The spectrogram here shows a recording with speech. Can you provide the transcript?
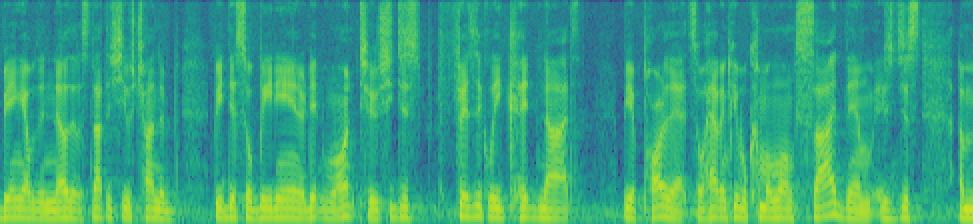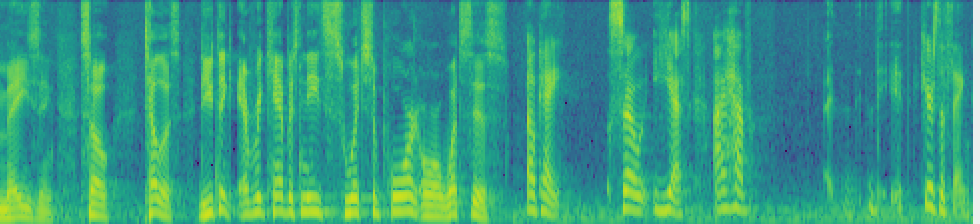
being able to know that it's not that she was trying to be disobedient or didn't want to. She just physically could not be a part of that. So having people come alongside them is just amazing. So Tell us, do you think every campus needs switch support, or what's this? Okay, so yes, I have. Here's the thing.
